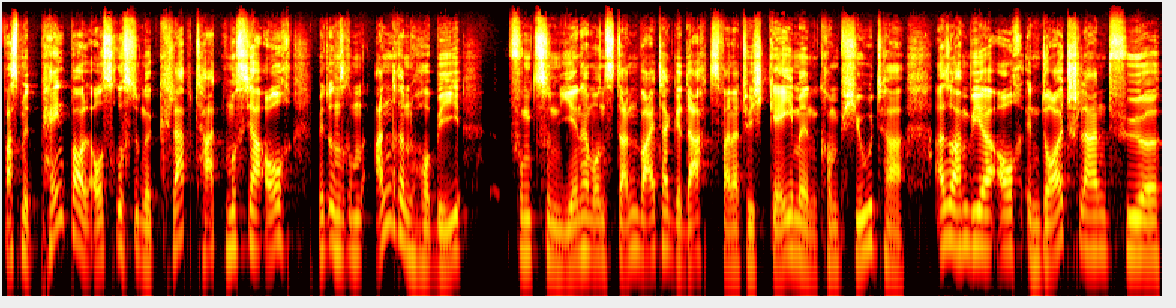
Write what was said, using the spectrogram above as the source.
Was mit Paintball-Ausrüstung geklappt hat, muss ja auch mit unserem anderen Hobby funktionieren, haben wir uns dann weiter gedacht, es war natürlich Gamen, Computer. Also haben wir auch in Deutschland für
